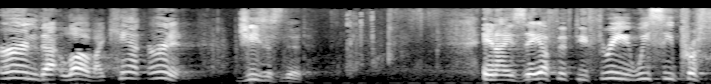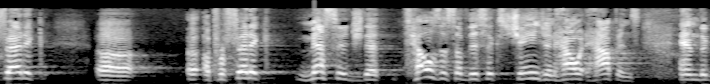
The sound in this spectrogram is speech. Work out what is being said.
earn that love? I can't earn it. Jesus did. In Isaiah 53, we see prophetic, uh, a prophetic message that tells us of this exchange and how it happens. And the,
